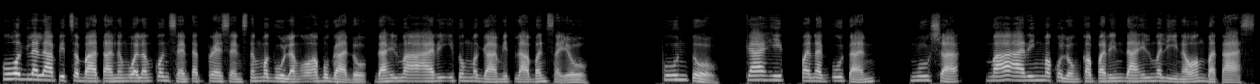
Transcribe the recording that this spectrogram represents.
Huwag lalapit sa bata ng walang consent at presence ng magulang o abogado dahil maaari itong magamit laban sa'yo. Punto. Kahit panagutan, ngusya, maaaring makulong ka pa rin dahil malinaw ang batas.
